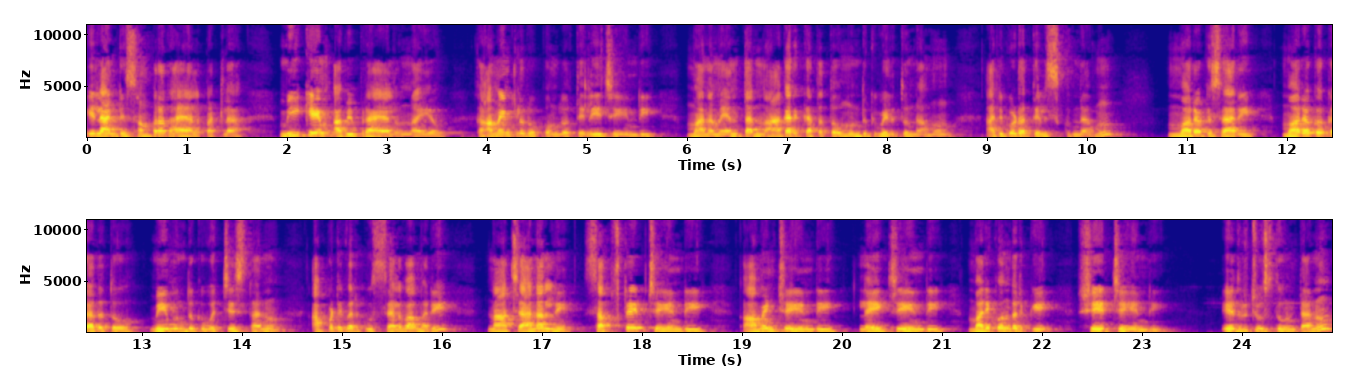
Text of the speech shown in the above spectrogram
ఇలాంటి సంప్రదాయాల పట్ల మీకేం అభిప్రాయాలు ఉన్నాయో కామెంట్ల రూపంలో తెలియచేయండి. మనం ఎంత నాగరికతతో ముందుకు వెళుతున్నామో అది కూడా తెలుసుకుందాము. మరొకసారి మరొక కథతో మీ ముందుకు వచ్చేస్తాను. అప్పటి వరకు సెలవు మరి. నా ఛానల్ని సబ్స్క్రైబ్ చేయండి కామెంట్ చేయండి లైక్ చేయండి మరికొందరికి షేర్ చేయండి. ఎదురు చూస్తూ ఉంటాను.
